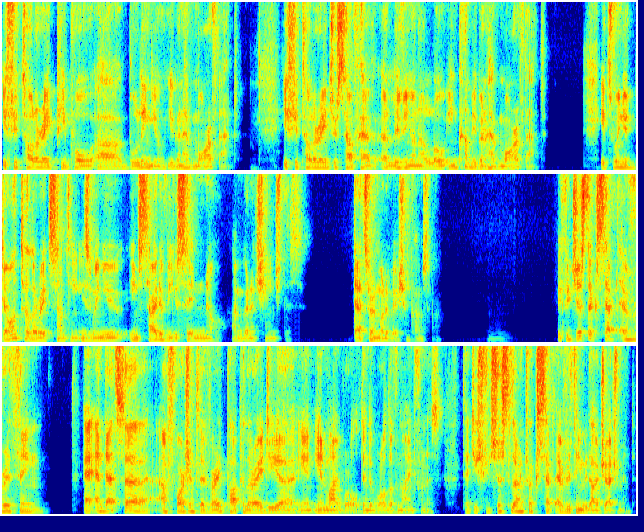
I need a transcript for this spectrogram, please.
If you tolerate people uh, bullying you, you're going to have more of that. If you tolerate yourself have uh, living on a low income, you're going to have more of that. It's when you don't tolerate something is when you inside of you say, no, I'm going to change this. That's where motivation comes from. If you just accept everything, and that's a, unfortunately a very popular idea in, in my world, in the world of mindfulness, that you should just learn to accept everything without judgment.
